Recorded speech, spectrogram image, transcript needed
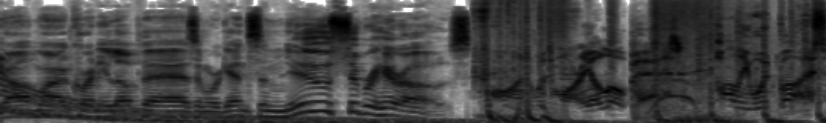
You're on Mario Courtney Lopez, and we're getting some new superheroes. On with Mario Lopez. Hollywood Buzz.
